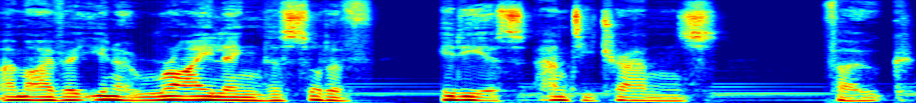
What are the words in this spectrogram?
I'm either, you know, riling the sort of hideous anti-trans folk,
